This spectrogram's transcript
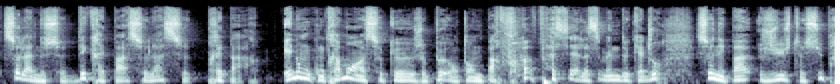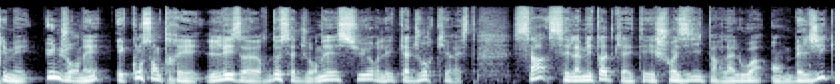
cela ne se décrète pas, cela se prépare. Et non, contrairement à ce que je peux entendre parfois passer à la semaine de 4 jours, ce n'est pas juste supprimer une journée et concentrer les heures de cette journée sur les 4 jours qui restent. Ça, c'est la méthode qui a été choisie par la loi en Belgique,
